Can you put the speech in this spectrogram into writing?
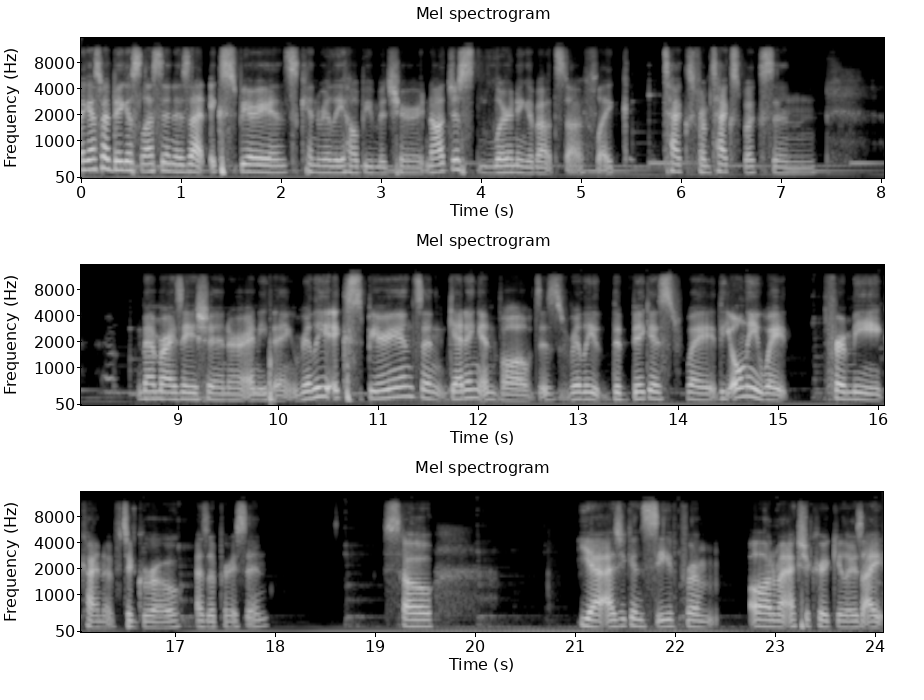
I guess my biggest lesson is that experience can really help you mature, not just learning about stuff like text from textbooks and memorization or anything. Really, experience and getting involved is really the biggest way, the only way for me kind of to grow as a person. So, yeah, as you can see from a lot of my extracurriculars, I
